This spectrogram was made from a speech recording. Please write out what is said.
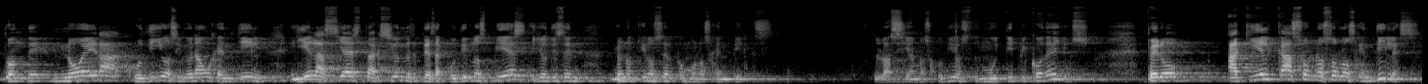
donde no era judío, sino era un gentil, y él hacía esta acción de, de sacudir los pies, ellos dicen, yo no quiero ser como los gentiles. Lo hacían los judíos, es muy típico de ellos. Pero aquí el caso no son los gentiles,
